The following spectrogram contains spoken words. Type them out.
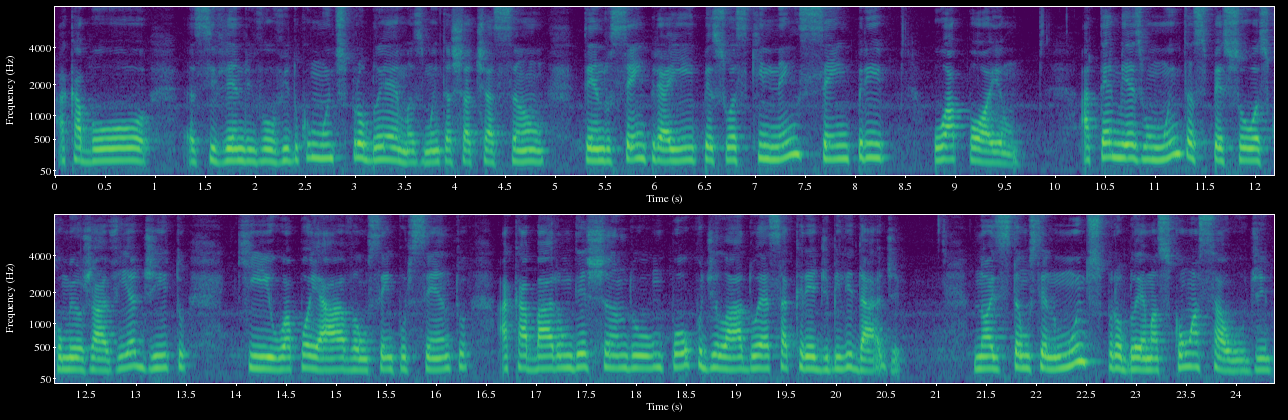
acabou eh, se vendo envolvido com muitos problemas, muita chateação, tendo sempre aí pessoas que nem sempre o apoiam. Até mesmo muitas pessoas, como eu já havia dito, que o apoiavam 100%, acabaram deixando um pouco de lado essa credibilidade. Nós estamos tendo muitos problemas com a saúde,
